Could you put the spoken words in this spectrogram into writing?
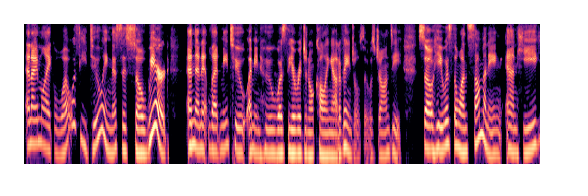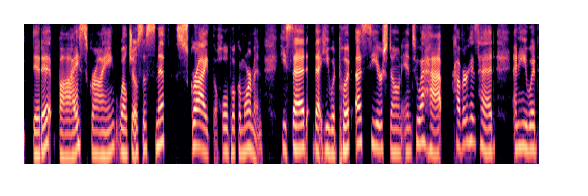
and I'm like, what was he doing? This is so weird. And then it led me to, I mean, who was the original calling out of angels? It was John Dee. So he was the one summoning, and he did it by scrying. Well, Joseph Smith scried the whole Book of Mormon. He said that he would put a seer stone into a hat, cover his head, and he would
